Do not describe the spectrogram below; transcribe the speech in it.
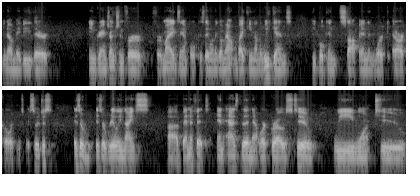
you know, maybe they're in Grand Junction for for my example, because they want to go mountain biking on the weekends, people can stop in and work at our co-working space. So it just is a is a really nice uh, benefit. And as the network grows too, we want to,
